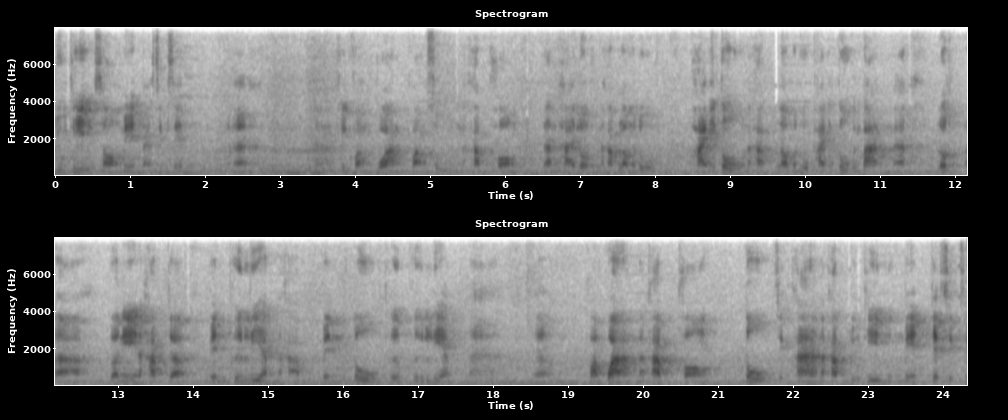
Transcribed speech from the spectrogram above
อยู่ที่2เมตร80 เซนอ่าคือความกว้างความสูงนะครับของด้านท้ายรถนะครับ เรามาดูภายในตู้นะครับ เรามาดูภายในตู้กันบ้างนะรถตัวนี้นะครับจะเป็นพื้นเรียบนะครับ เป็นตู้ทึบพื้นเรียบนะความกว้างนะครับของ ตู้สินค้านะครับอยู่ที่1เมตร70 เซ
